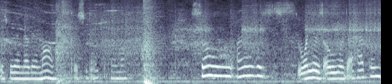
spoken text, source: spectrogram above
was with another mom because she didn't have a mom. So I was one years old when that happened.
